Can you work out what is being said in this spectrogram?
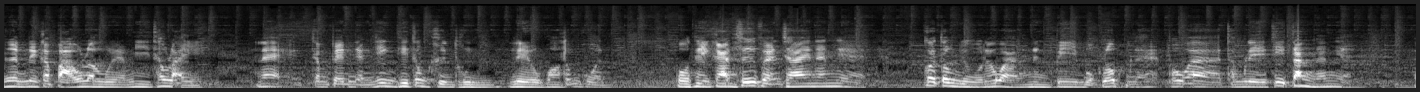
เงินในกระเป๋าเราเนี่ยมีเท่าไหร่ และจำเป็นอย่างยิ่งที่ต้องคืนทุนเร็วพอสมควรปกติการซื้อแฟรนไชส์นั้นเนี่ยก็ต้องอยู่ระหว่าง 1 ปีบวกลบนะฮะเพราะว่าทำเลที่ตั้งนั้นเนี่ยเ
